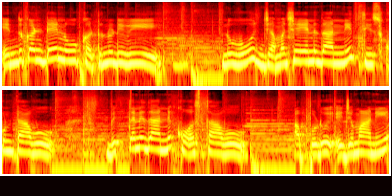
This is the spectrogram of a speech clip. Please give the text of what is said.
ఎందుకంటే నువ్వు కటునుడివి నువ్వు జమ చేయని దాన్ని తీసుకుంటావు విత్తని దాన్ని కోస్తావు. అప్పుడు యజమాని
